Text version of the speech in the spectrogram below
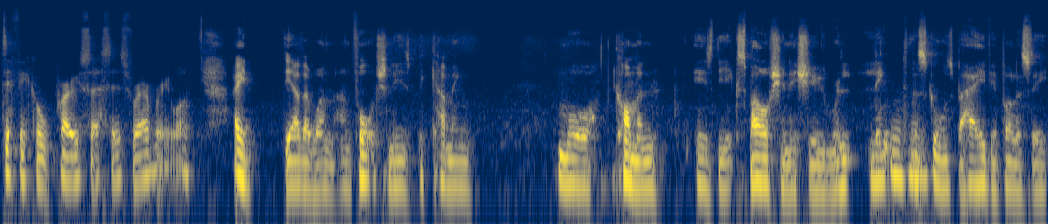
difficult processes for everyone. Hey, the other one, unfortunately, is becoming more common is the expulsion issue re- linked mm-hmm. to the mm-hmm. school's behaviour policy.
